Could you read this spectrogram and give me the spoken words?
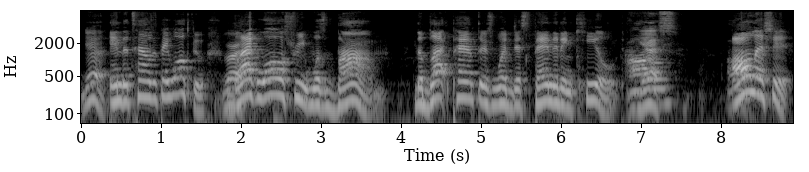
Yeah. in the towns that they walk through. Right. Black Wall Street was bombed. The Black Panthers were disbanded and killed. All Yes. All that shit.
